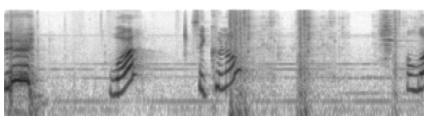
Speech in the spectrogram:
What? Sykkuno? Hello?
